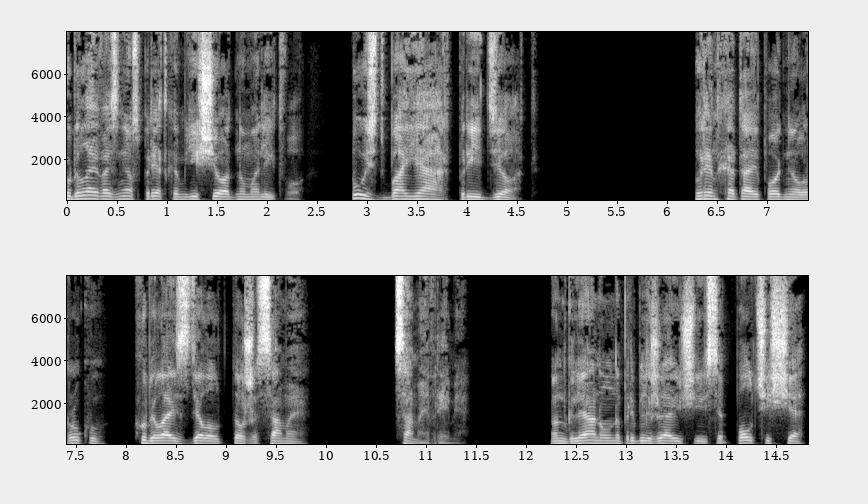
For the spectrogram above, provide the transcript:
Хубилай вознес предкам еще одну молитву. «Пусть бояр придет!» Уренхатай поднял руку, Хубилай сделал то же самое. Самое время. Он глянул на приближающееся полчища,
